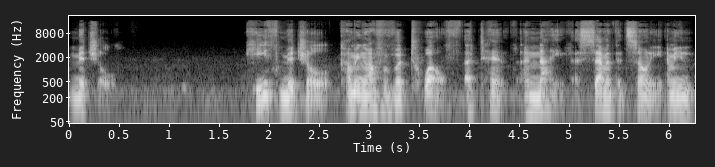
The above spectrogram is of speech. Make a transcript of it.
Mitchell. Keith Mitchell coming off of a 12th, a 10th, a 9th, a 7th at Sony. I mean,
